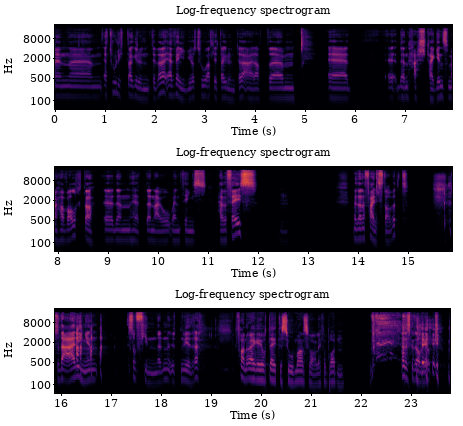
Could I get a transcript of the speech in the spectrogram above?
men eh, jeg tror litt av grunnen til det Jeg velger å tro at litt av grunnen til det er at eh, eh, den hashtaggen som jeg har valgt, da, den, heter, den er jo 'When things have a face', men den er feilstavet. Så det er ingen som finner den uten videre. Faen, og jeg har gjort deg til SoMe-ansvarlig for podden. Ja, det skulle du aldri gjort.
